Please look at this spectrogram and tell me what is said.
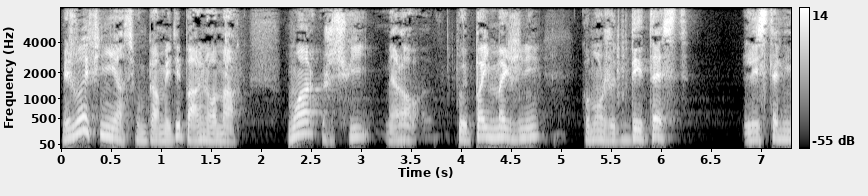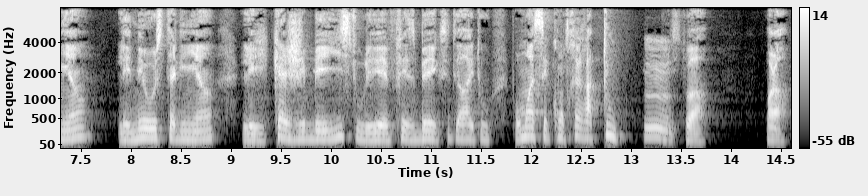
Mais je voudrais finir, si vous me permettez, par une remarque. Moi, je suis, mais alors, vous ne pouvez pas imaginer comment je déteste les staliniens, les néo-staliniens, les KGBistes ou les FSB, etc. Et tout. Pour moi, c'est contraire à tout, hmm. l'histoire. Voilà.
